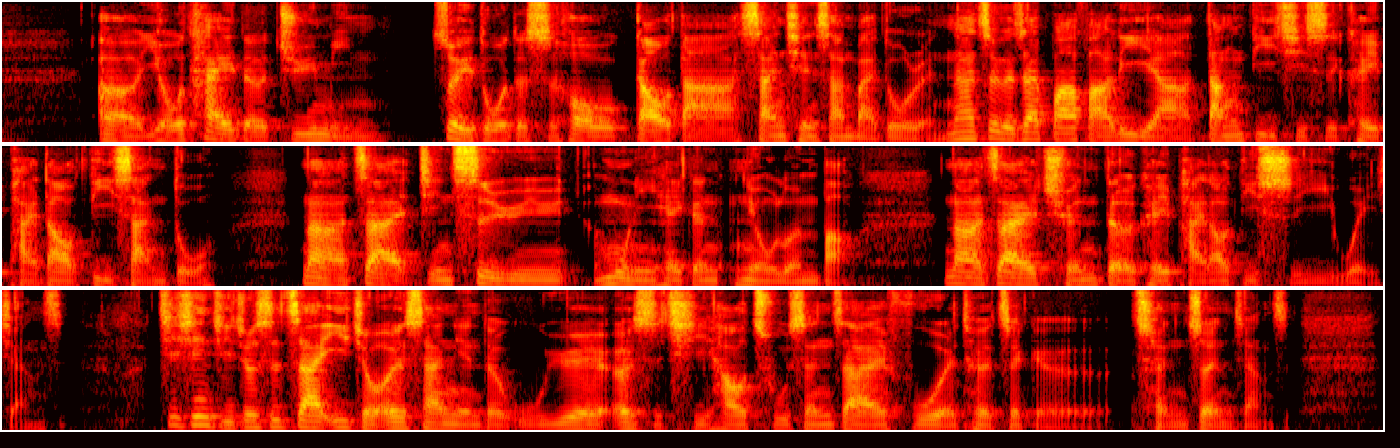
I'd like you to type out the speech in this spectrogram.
呃犹太的居民最多的时候高达三千三百多人。那这个在巴伐利亚当地其实可以排到第三多，那在仅次于慕尼黑跟纽伦堡，那在全德可以排到第十一位这样子。基辛吉就是在一九二三年的五月二十七号出生在福尔特这个城镇，这样子。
